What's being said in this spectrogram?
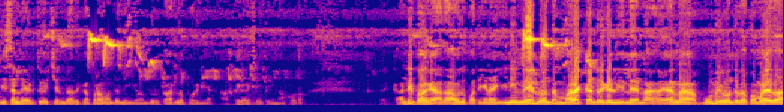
சீசனில் எடுத்து வச்சுருந்ததுக்கப்புறம் வந்து நீங்கள் வந்து ஒரு காரில் போகிறீங்க அப்படியே வச்சு போதும் கண்டிப்பாங்க. அதாவது பார்த்தீங்கன்னா இனிமேல் வந்து மரக்கன்றுகள் இல்லைன்னா ஏன்னா பூமி வந்து வெப்பமயதா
